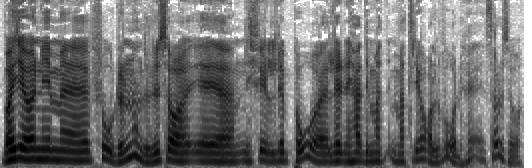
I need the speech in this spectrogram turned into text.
Vad gör ni med fordonen då? Du sa eh, ni fyllde på, eller ni hade materialvård, sa du så?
